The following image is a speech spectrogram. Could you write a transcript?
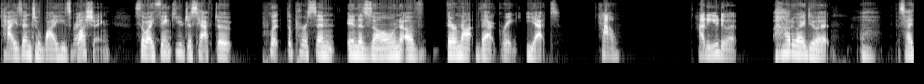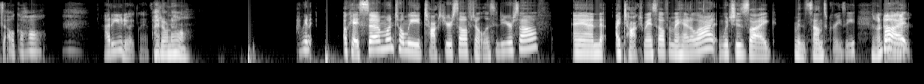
ties into why he's Right. blushing. So I think you just have to put the person in a zone of they're not that great yet. how? How do you do it? How do I do it? Oh, besides alcohol? How do you do it, Clancy? I don't know. I mean, okay, someone told me talk to yourself, don't listen to yourself. And I talk to myself in my head a lot, which is like, I mean, it sounds crazy. No, it But doesn't.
